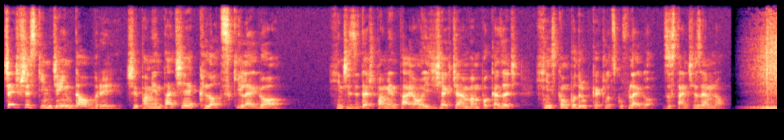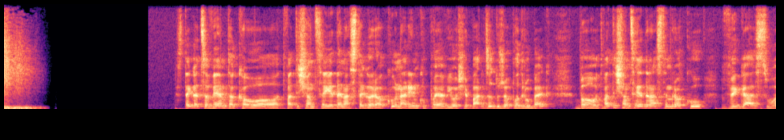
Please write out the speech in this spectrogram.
Cześć wszystkim, dzień dobry! Czy pamiętacie klocki Lego? Chińczycy też pamiętają i dzisiaj chciałem wam pokazać chińską podróbkę klocków Lego. Zostańcie ze mną. Z tego co wiem, to około 2011 roku na rynku pojawiło się bardzo dużo podróbek, bo w 2011 roku wygasł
